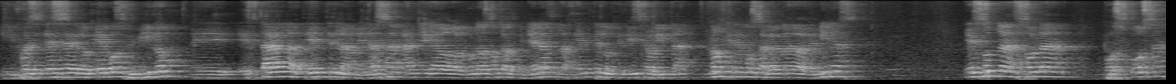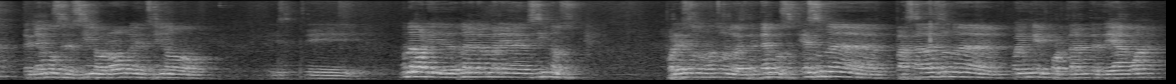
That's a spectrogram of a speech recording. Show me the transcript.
Y pues ese es lo que hemos vivido. Eh, está latente la amenaza, han llegado algunas otras mineras, la gente lo que dice ahorita, no queremos saber nada de minas. Es una zona boscosa, tenemos encino roble, encino, este, una, variedad, una gran variedad de encinos. Por eso nosotros lo defendemos. Es una pasada, es una cuenca importante de agua,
